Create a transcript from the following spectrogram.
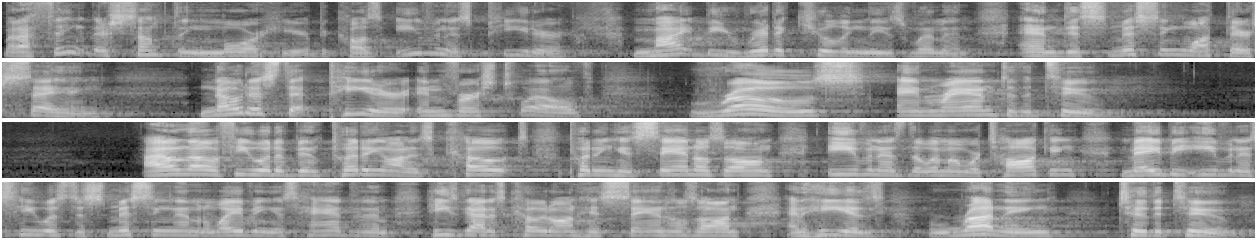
But I think there's something more here because even as Peter might be ridiculing these women and dismissing what they're saying, notice that Peter in verse 12 rose and ran to the tomb. I don't know if he would have been putting on his coat, putting his sandals on, even as the women were talking. Maybe even as he was dismissing them and waving his hand to them, he's got his coat on, his sandals on, and he is running to the tomb.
